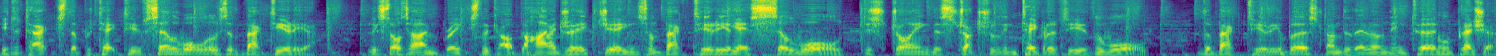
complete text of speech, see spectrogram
It attacks the protective cell walls of bacteria. Lysozyme breaks the carbohydrate chains on bacteria's cell wall, destroying the structural integrity of the wall. The bacteria burst under their own internal pressure.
